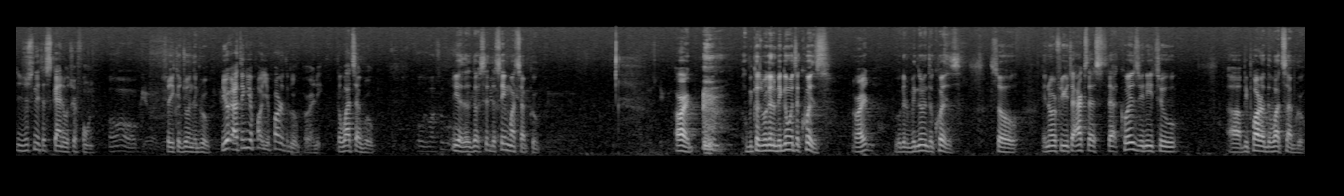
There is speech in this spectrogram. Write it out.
You just need to scan it with your phone, Oh, okay. so you can join the group. You're, I think you're part, you're part of the group already, the WhatsApp group. Oh, WhatsApp? Yeah, the, the, the same WhatsApp group. All right, because we're going to begin with a quiz. All right, we're going to begin with the quiz. So, in order for you to access that quiz, you need to uh, be part of the WhatsApp group.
